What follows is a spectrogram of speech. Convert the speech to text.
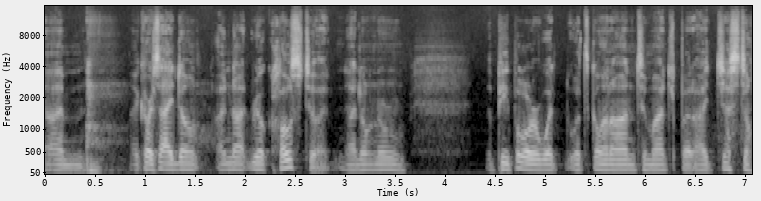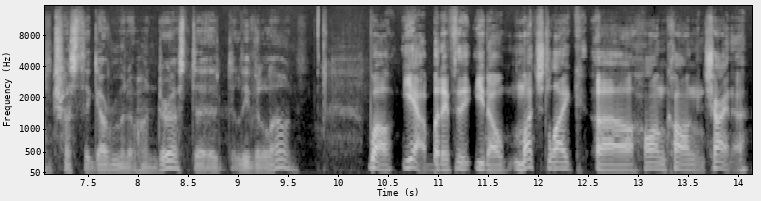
Um, of course, I don't. I'm not real close to it. I don't know the people or what what's going on too much, but I just don't trust the government of Honduras to, to leave it alone. Well, yeah, but if they, you know, much like uh, Hong Kong and China,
